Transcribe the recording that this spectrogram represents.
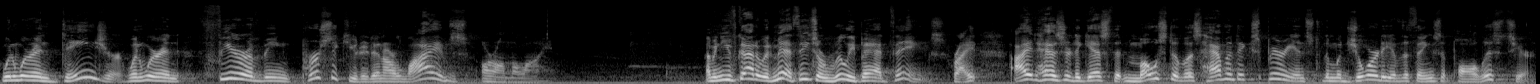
when we're in danger, when we're in fear of being persecuted and our lives are on the line. I mean, you've got to admit, these are really bad things, right? I'd hazard a guess that most of us haven't experienced the majority of the things that Paul lists here.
